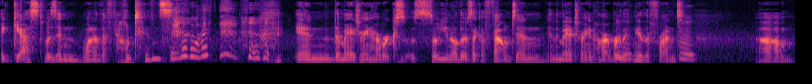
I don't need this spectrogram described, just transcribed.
a guest was in one of the fountains. what? in the Mediterranean harbor. So you know, there's like a fountain in the Mediterranean harbor, mm-hmm. like near the front. Mm-hmm. Um,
